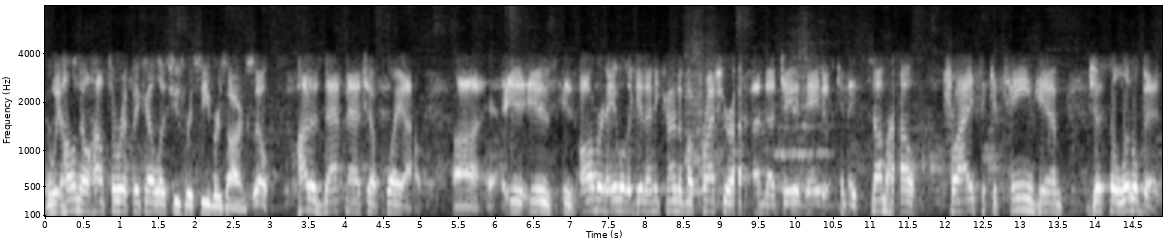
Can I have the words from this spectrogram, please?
and we all know how terrific LSU's receivers are. So, how does that matchup play out? Uh, is is Auburn able to get any kind of a pressure on, on uh, Jayden Daniels? Can they somehow tried to contain him just a little bit.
